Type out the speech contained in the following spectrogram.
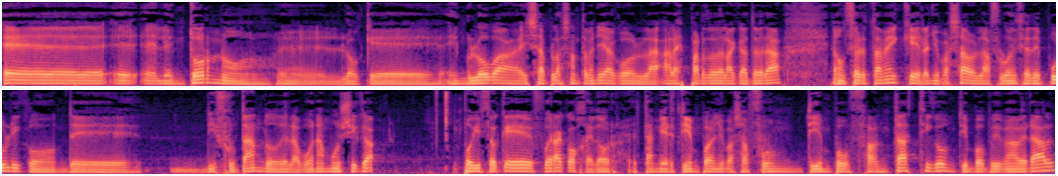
eh, el, entorno, eh, lo que engloba esa Plaza Santa María con la, a la espalda de la catedral, es un certamen que el año pasado la afluencia de público de disfrutando de la buena música pues hizo que fuera acogedor. También el tiempo el año pasado fue un tiempo fantástico, un tiempo primaveral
